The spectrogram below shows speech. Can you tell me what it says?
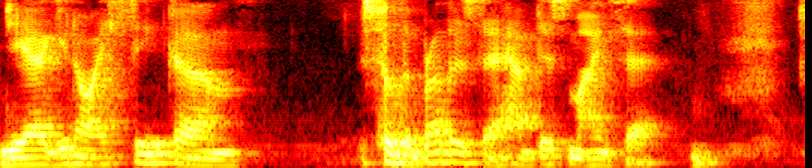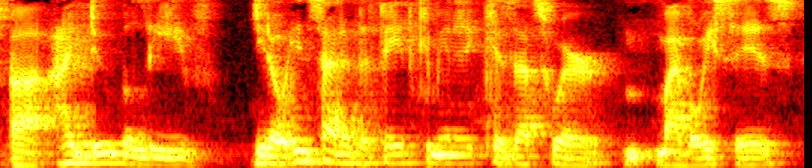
Yeah, you know, I think um, so. The brothers that have this mindset, uh, I do believe, you know, inside of the faith community, because that's where my voice is.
